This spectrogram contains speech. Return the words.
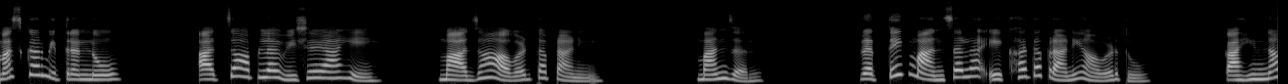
नमस्कार मित्रांनो. आजचा आपला विषय आहे माझा आवडता प्राणी. मांजर. प्रत्येक माणसाला एखादा प्राणी आवडतो. काहींना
